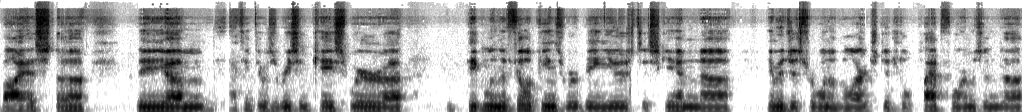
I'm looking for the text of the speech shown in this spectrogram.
biased. The um, I think there was a recent case where uh, people in the Philippines were being used to scan uh, images for one of the large digital platforms, and uh,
